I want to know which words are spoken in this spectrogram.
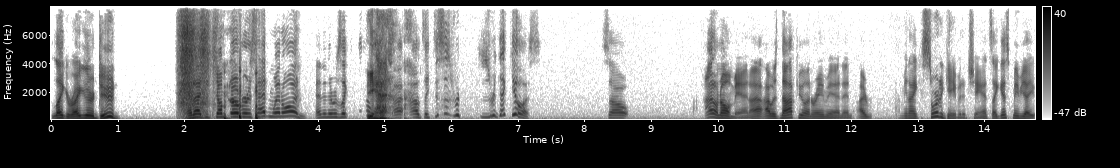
like a regular dude. And I just jumped over his head and went on. And then there was like, Yeah. I, I was like, this is, ri- this is ridiculous. So, I don't know, man. I, I was not feeling Rayman, and I, I mean, I sort of gave it a chance. I guess maybe I,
